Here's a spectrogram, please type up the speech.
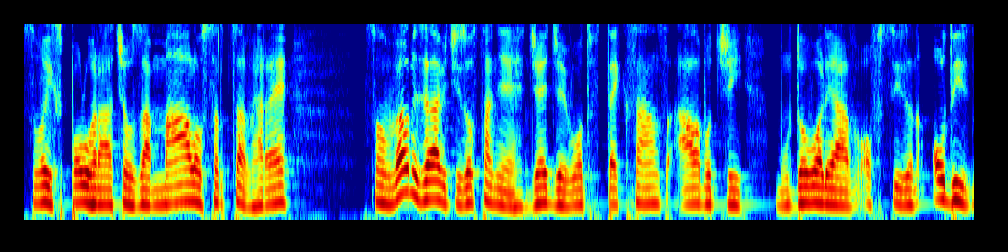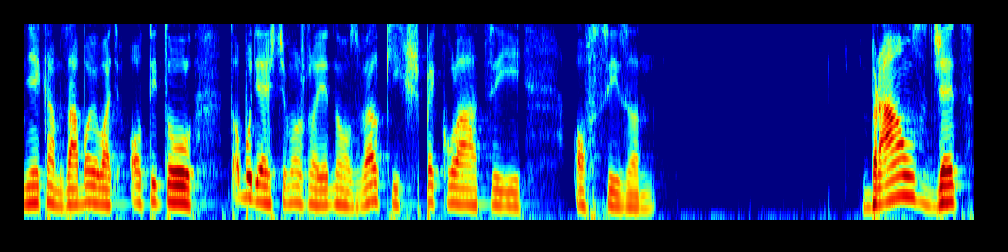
svojich spoluhráčov za málo srdca v hre. Som veľmi zvedavý, či zostane JJ Watt v Texans alebo či mu dovolia v off-season odísť niekam zabojovať o titul. To bude ešte možno jednou z veľkých špekulácií off-season. Browns Jets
